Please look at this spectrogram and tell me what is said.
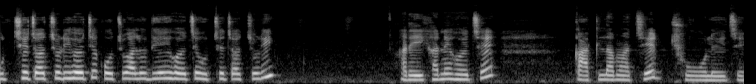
উচ্ছে চচ্চড়ি হয়েছে, কচু আলু দিয়েই হয়েছে উচ্ছে চচ্চড়ি। আর এইখানে হয়েছে কাতলা মাছের ঝোল এই যে।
